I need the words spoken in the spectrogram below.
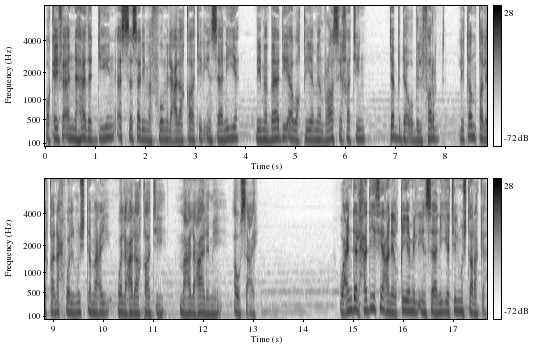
وكيف أن هذا الدين أسس لمفهوم العلاقات الإنسانية بمبادئ وقيم راسخة تبدأ بالفرد لتنطلق نحو المجتمع والعلاقات مع العالم أوسعه. وعند الحديث عن القيم الإنسانية المشتركة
